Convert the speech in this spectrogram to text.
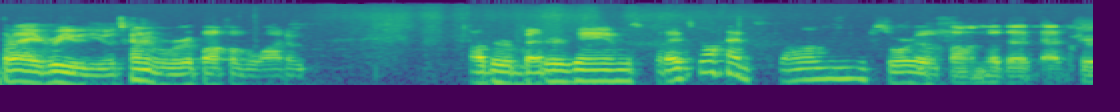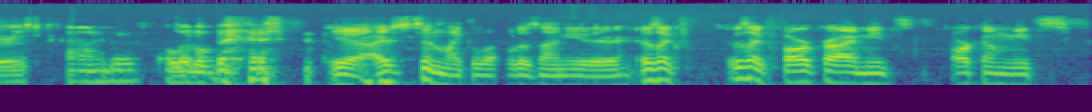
But I agree with you; it's kind of a ripoff of a lot of other better games. But I still had some sort of fun with it at first, kind of a little bit. Yeah, I just didn't like the level design either. It was like it was like Far Cry meets Arkham meets.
